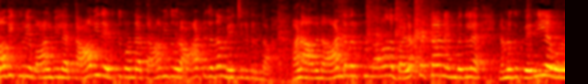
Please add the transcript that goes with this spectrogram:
ஆவிக்குரிய வாழ்வில தாவிதை எடுத்துக்கொண்டா தாவிது ஒரு ஆட்டுக தான் மேய்ச்சிக்கிட்டு இருந்தான். ஆனா அவன் ஆண்டவருக்குள்ளாக பலப்பட்டான் என்பதுல நம்மளுக்கு பெரிய ஒரு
